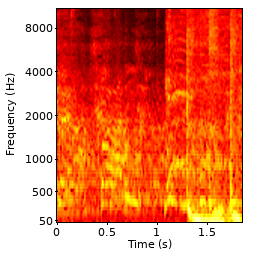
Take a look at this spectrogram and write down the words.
that body.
